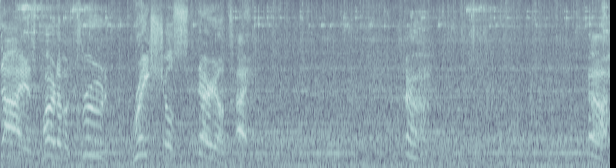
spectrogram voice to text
die as part of a crude racial stereotype. Ugh. Ugh.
